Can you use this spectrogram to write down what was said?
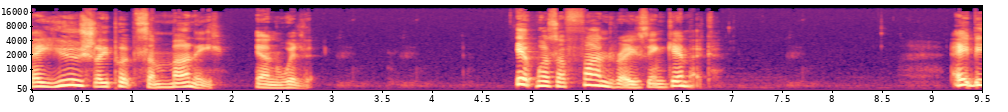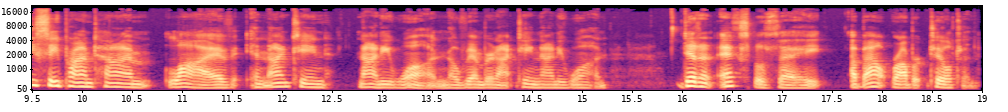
they usually put some money in with it. It was a fundraising gimmick. ABC Primetime Live in 1991, November 1991, did an expose about Robert Tilton.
